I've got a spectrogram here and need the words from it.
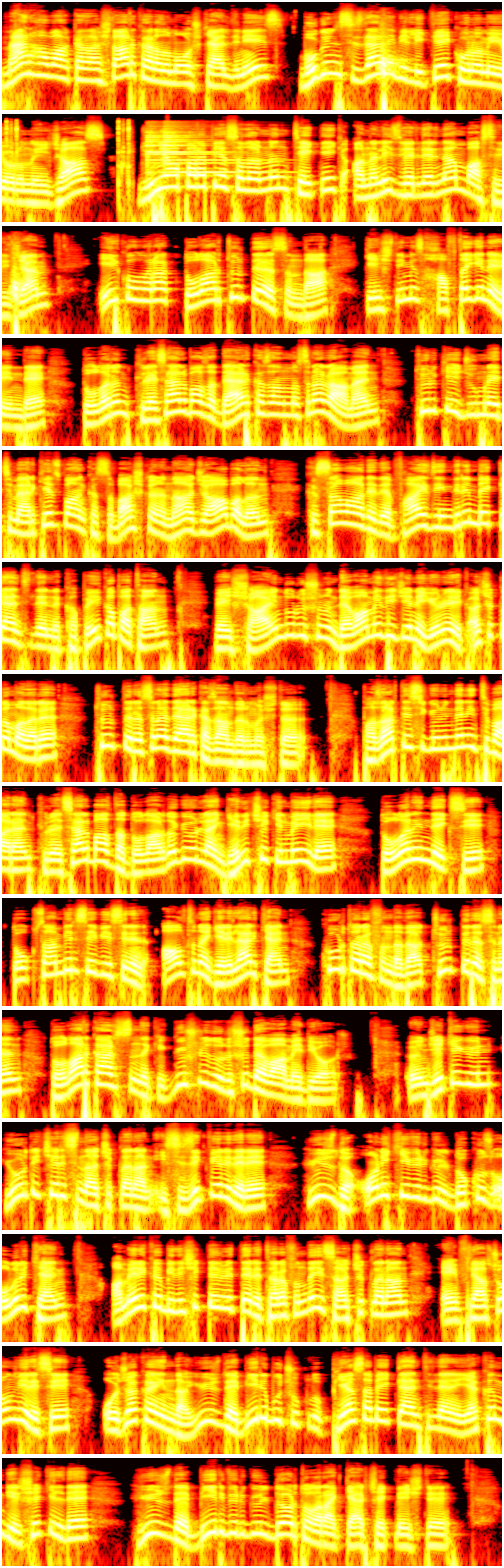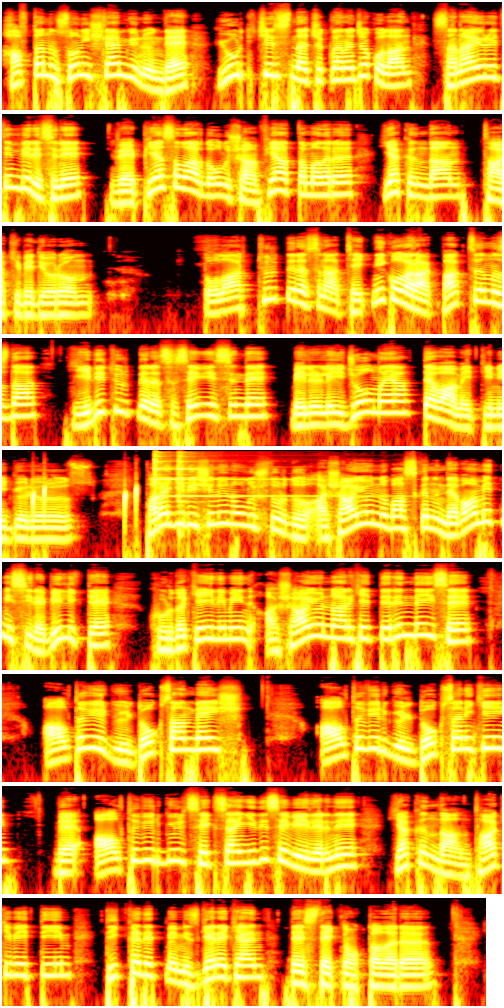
Merhaba arkadaşlar kanalıma hoş geldiniz. Bugün sizlerle birlikte ekonomiyi yorumlayacağız. Dünya para piyasalarının teknik analiz verilerinden bahsedeceğim. İlk olarak dolar Türk lirasında geçtiğimiz hafta genelinde doların küresel bazda değer kazanmasına rağmen Türkiye Cumhuriyeti Merkez Bankası Başkanı Naci Ağbal'ın kısa vadede faiz indirim beklentilerini kapıyı kapatan ve Şahin duruşunun devam edeceğine yönelik açıklamaları Türk lirasına değer kazandırmıştı. Pazartesi gününden itibaren küresel bazda dolarda görülen geri çekilme ile dolar endeksi 91 seviyesinin altına gerilerken kur tarafında da Türk lirasının dolar karşısındaki güçlü duruşu devam ediyor. Önceki gün yurt içerisinde açıklanan işsizlik verileri %12,9 olurken Amerika Birleşik Devletleri tarafında ise açıklanan enflasyon verisi Ocak ayında %1,5'luk piyasa beklentilerine yakın bir şekilde %1,4 olarak gerçekleşti. Haftanın son işlem gününde yurt içerisinde açıklanacak olan sanayi üretim verisini ve piyasalarda oluşan fiyatlamaları yakından takip ediyorum. Dolar Türk lirasına teknik olarak baktığımızda 7 Türk lirası seviyesinde belirleyici olmaya devam ettiğini görüyoruz. Para girişinin oluşturduğu aşağı yönlü baskının devam etmesiyle birlikte kurdaki eğilimin aşağı yönlü hareketlerinde ise 6,95, 6,92 ve 6,87 seviyelerini yakından takip ettiğim dikkat etmemiz gereken destek noktaları.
